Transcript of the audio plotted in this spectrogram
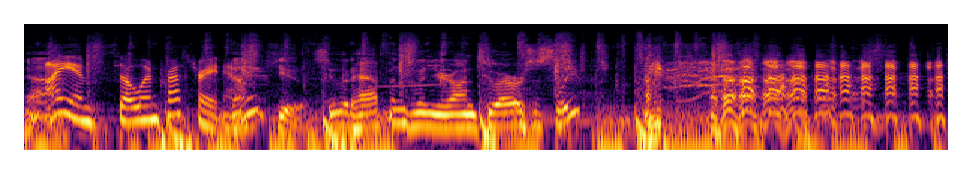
Yeah. I am so impressed right now. Thank you. See what happens when you're on two hours of sleep?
